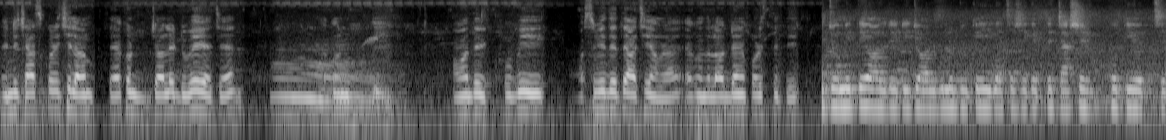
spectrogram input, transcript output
ভেন্ডি চাষ করেছিলাম এখন জলে ডুবে গেছে। এখন আমাদের খুবই অসুবিধাতে আছি আমরা, এখন তো লকডাউনের পরিস্থিতি। জমিতে অলরেডি জলগুলো ঢুকেই গেছে, সেক্ষেত্রে চাষের ক্ষতি হচ্ছে।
